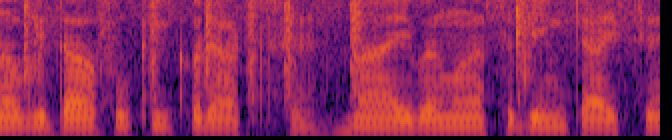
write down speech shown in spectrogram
নবিতা আপু কি করে হাঁটছে? না এবার মনে হচ্ছে পিংটা আইছে।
